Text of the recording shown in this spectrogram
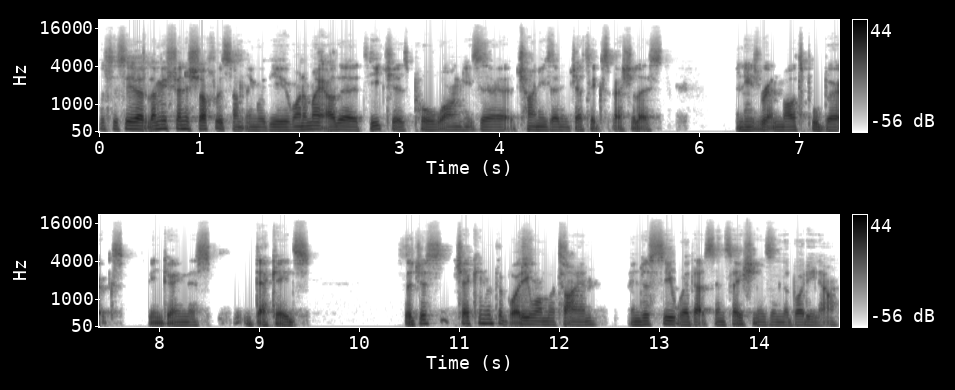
Well, Cecilia, let me finish off with something with you. One of my other teachers, Paul Wong, he's a Chinese energetic specialist, and he's written multiple books, been doing this decades. So just check in with the body one more time and just see where that sensation is in the body now.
